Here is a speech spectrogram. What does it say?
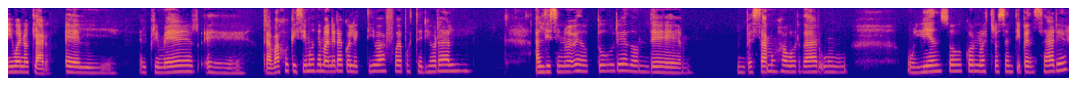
y bueno, claro, el, primer eh, trabajo que hicimos de manera colectiva fue posterior al, al 19 de octubre, donde empezamos a abordar un, un lienzo con nuestros sentipensares,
